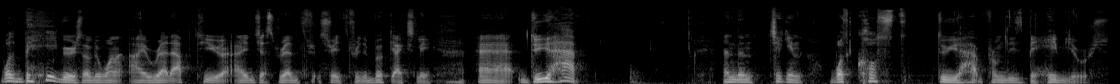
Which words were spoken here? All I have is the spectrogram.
what behaviors are the one I read up to you? I just read th- straight through the book actually. Uh, do you have? And then check in what cost do you have from these behaviors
